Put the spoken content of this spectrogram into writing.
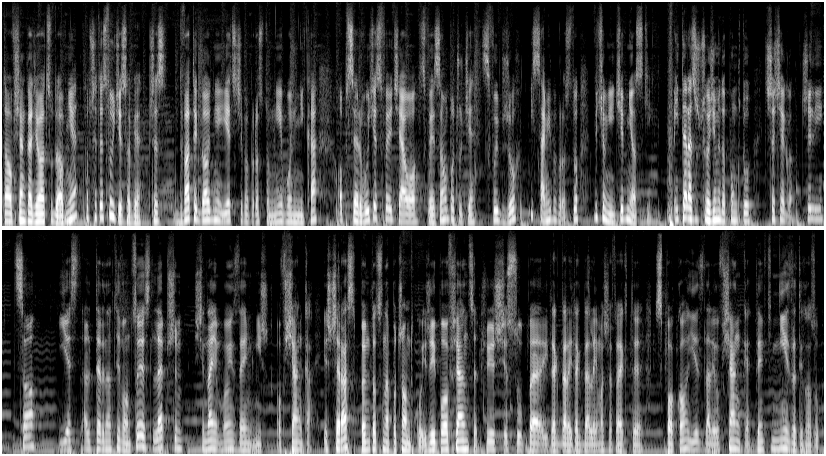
ta owsianka działa cudownie, to przetestujcie sobie. Przez dwa tygodnie jedzcie po prostu mniej błonnika, obserwujcie swoje ciało, swoje samopoczucie, swój brzuch i sami po prostu wyciągnijcie wnioski. I teraz już przechodzimy do punktu trzeciego, czyli co jest alternatywą, co jest lepszym śniadaniem moim zdaniem niż owsianka. Jeszcze raz powiem to co na początku, jeżeli po owsiance czujesz się super i tak dalej, i tak dalej, masz efekty, spoko, jest dalej owsiankę. Ten film nie jest dla tych osób.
